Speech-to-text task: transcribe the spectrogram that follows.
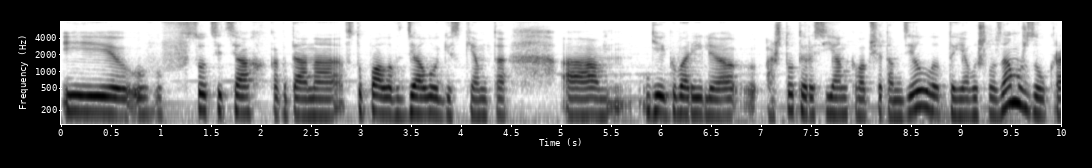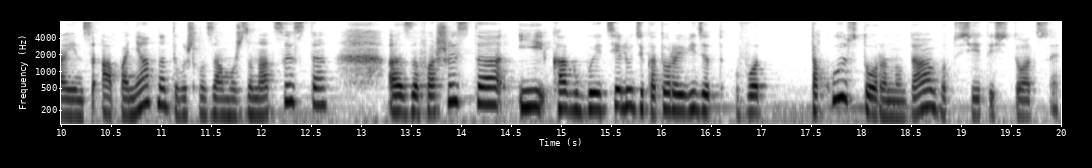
и в соцсетях, когда она вступала в диалоги с кем-то, ей говорили, а что ты, россиянка, вообще там делала? Да я вышла замуж за украинца. А, понятно, ты вышла замуж за нациста, а, за фашиста. И как бы те люди, которые видят вот такую сторону, да, вот всей этой ситуации,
